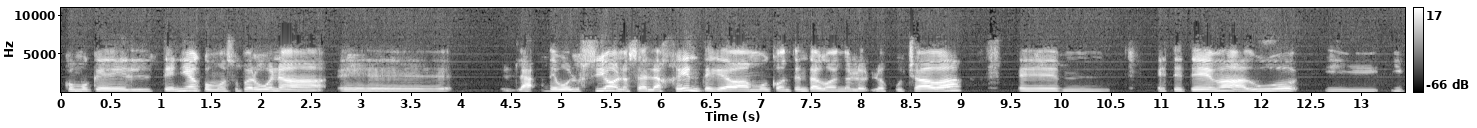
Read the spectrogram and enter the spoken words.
como que él tenía como súper buena eh, la devolución, o sea, la gente quedaba muy contenta cuando lo, lo escuchaba eh, este tema a dúo y, y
